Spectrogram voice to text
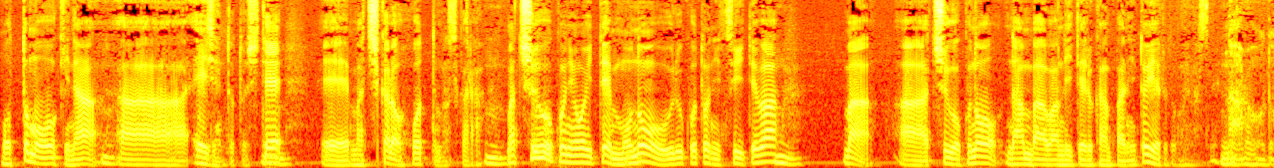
最も大きな、うん、あエージェントとして、うん。えーまあ、力を誇ってますから、まあ、中国において物を売ることについては、まああ中国のナンバーワンリテールカンパニーと言えると思いますね。なるほど。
